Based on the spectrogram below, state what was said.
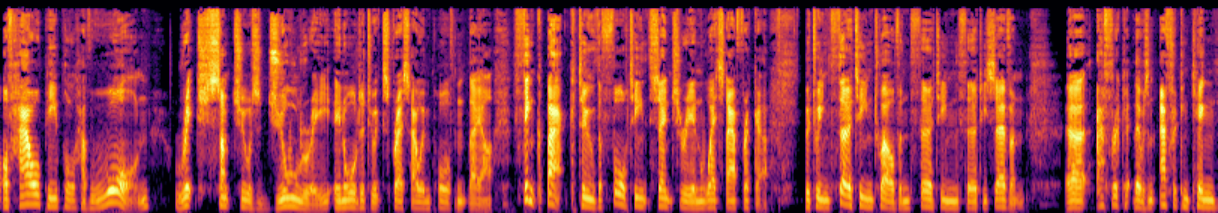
of how people have worn rich, sumptuous jewellery in order to express how important they are. Think back to the 14th century in West Africa between 1312 and 1337. Uh, Africa, there was an African king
